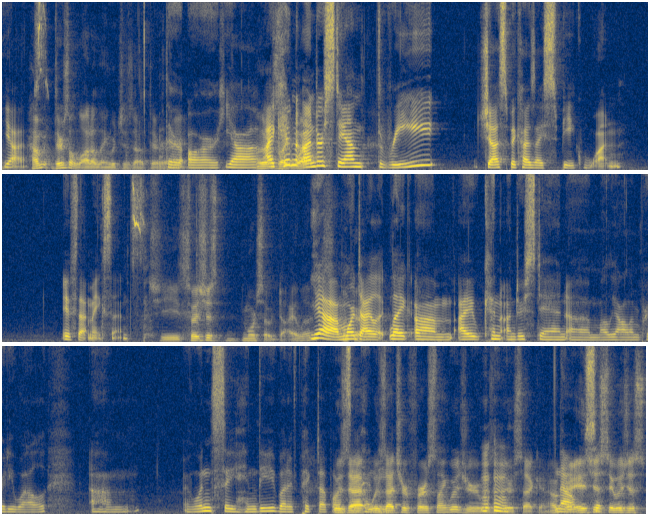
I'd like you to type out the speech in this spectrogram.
Yeah. Hmm. How m- there's a lot of languages out there. there right? are, yeah. Oh, I like, can what? understand three just because I speak one, if that makes sense. Jeez. So it's just more so dialect. Yeah, more Okay. dialect. Like, um, I can understand uh, Malayalam pretty well. Um, I wouldn't say Hindi, but I've picked up on Was some that Hindi. was that your first language or was Mm-mm. it your second? Okay. No, It's just it was just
